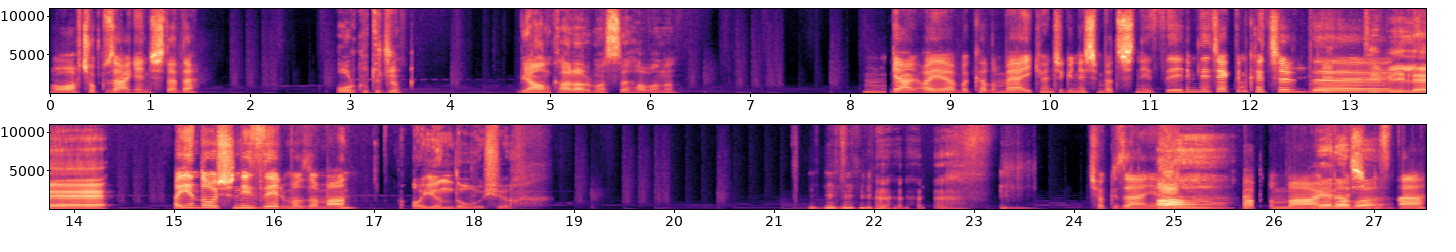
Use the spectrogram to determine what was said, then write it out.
Oh çok güzel genişledi. Korkutucu. Bir an kararması havanın. Hmm, Gel aya bakalım veya ilk önce güneşin batışını izleyelim diyecektim kaçırdık. Bitti bile. Ayın doğuşunu izleyelim o zaman. Ayın doğuşu. Çok güzel ya. Aa, Kaplumbağa merhaba. arkadaşımız da.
